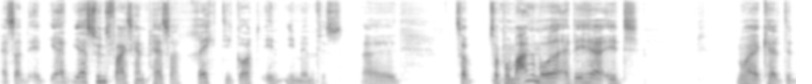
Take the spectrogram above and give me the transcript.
Altså, jeg, jeg synes faktisk, han passer rigtig godt ind i Memphis. Øh, så, så på mange måder er det her et, nu har jeg kaldt det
